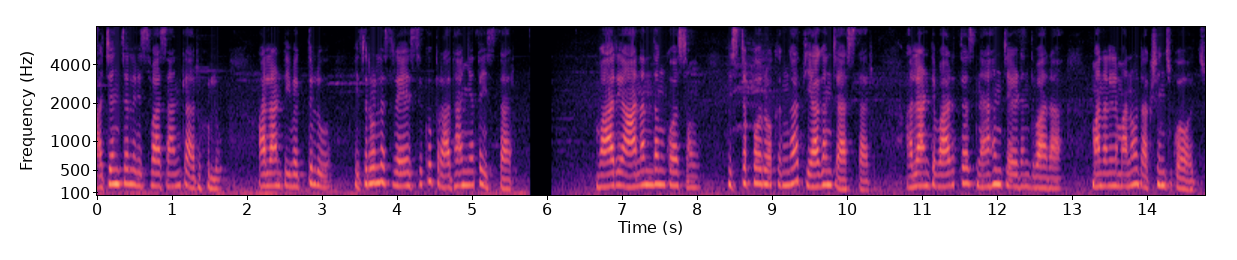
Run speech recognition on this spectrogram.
అచంచల విశ్వాసానికి అర్హులు. అలాంటి వ్యక్తులు ఇతరుల శ్రేయస్సుకు ప్రాధాన్యత ఇస్తారు. వారి ఆనందం కోసం ఇష్టపూర్వకంగా త్యాగం చేస్తారు. అలాంటి వారితో స్నేహం చేయడం ద్వారా మనల్ని మనం రక్షించుకోవచ్చు.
